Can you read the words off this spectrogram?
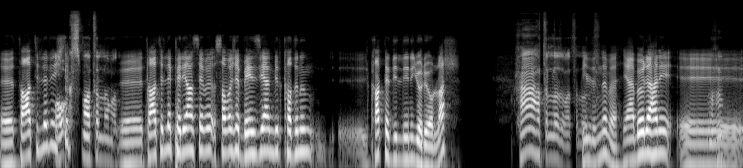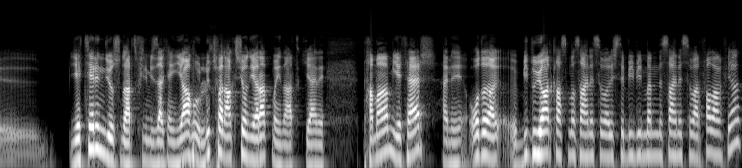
Eee, tatilde de O işte kısmı hatırlamadım. Ee, tatilde Perihan Savaş'a benzeyen bir kadının e, katledildiğini görüyorlar. Ha hatırladım hatırladım. Bildin değil mi? Yani böyle hani e, yeterin diyorsun artık film izlerken. Yahu lütfen aksiyon yaratmayın artık yani. Tamam yeter. Hani o da e, bir duyar kasma sahnesi var işte bir bilmem ne sahnesi var falan filan.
